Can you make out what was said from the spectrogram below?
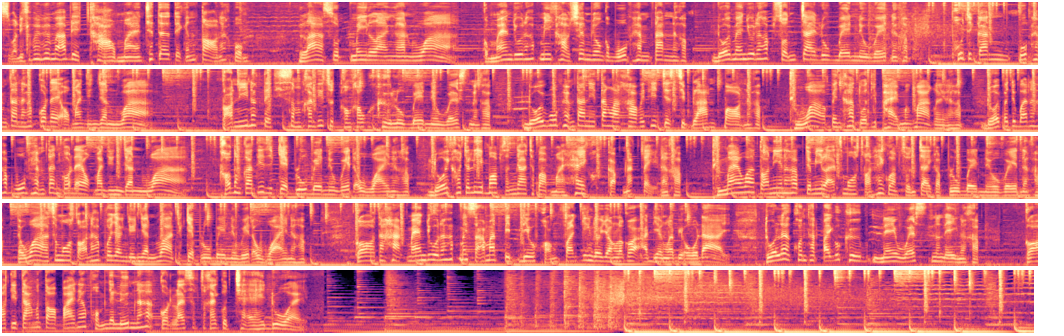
สวัสดีครับเพื่อนๆมาอัปเดตข่าวแมนเชสเตอร์เต็ดกันต่อนะครับผม ล่าสุดมีรายงานว่ากับแมนยูนะครับมีข่าวเชื่อมโยงกับวูฟแฮมตันนะครับ โดยแมนยูนะครับสนใจลูเบนเนเวสนะครับผู้จัดการวูฟแฮมตันนะครับก็ได้ออกมายืนยันว่า ตอนนี้นักเตะที่สำคัญที่สุดของเขาก็คือลูเบนเนเวสนะครับ โดยวูฟแฮมตันนี้ตั้งราคาไว้ที่ 70 ล้านปอนด์นะครับ ถือว่าเป็นค่าตัวที่แพงมากๆเลยนะครับ โดยปัจจุบันนะครับวูฟแฮมตันก็ได้ออกมายืนยันว่าเขาต้องการที่จะเก็บลูเบนเนเวสเอาไว้นะครับ โดยเขาจะรีบมอบสัญญาฉบับใหม่ให้กับนักเตะนะครับ ถึงแม้ว่าตอนนี้นะครับจะมีหลายสโมสรให้ความสนใจกับลูเบนเนเวสนะครับ แต่ว่าสโมสรนะครับก็ยังยืนยันว่าจะเก็บลูเบนเนเวสเอาไว้นะครับ ก็ถ้าหากแมนยูนะครับไม่สามารถปิดดีลของฟรังกิ้งเดยองแล้วก็อาเดียงลาบิโอได้ ตัวเลือกคนถัดไปก็คือเนเวสนั่นเองนะครับ ก็ติดตามมันต่อไปนะผมอย่าลืมนะฮะกดไลค์ subscribe กดแชร์ให้ด้วย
